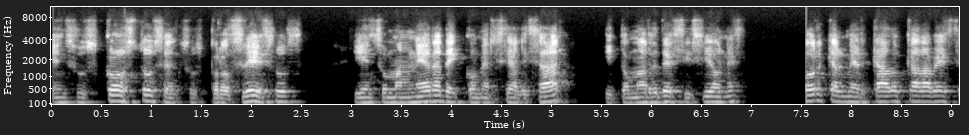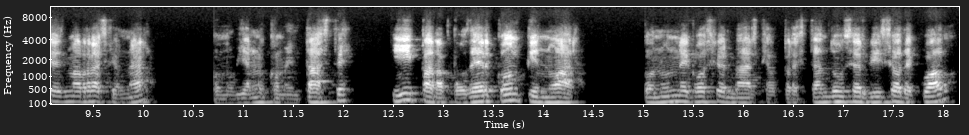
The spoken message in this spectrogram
en sus costos, en sus procesos y en su manera de comercializar y tomar decisiones, porque el mercado cada vez es más racional, como bien lo comentaste, y para poder continuar con un negocio en marcha, prestando un servicio adecuado,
